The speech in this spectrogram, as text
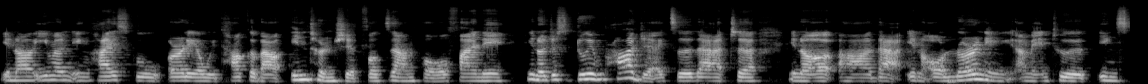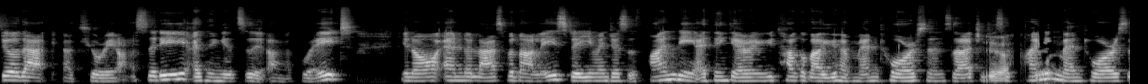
you know, even in high school earlier, we talk about internship, for example, finding, you know, just doing projects that, uh, you know, uh, that, you know, or learning, I mean, to instill that uh, curiosity. I think it's uh, great you know and last but not least even just finding i think aaron you talk about you have mentors and such just yeah. finding mentors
